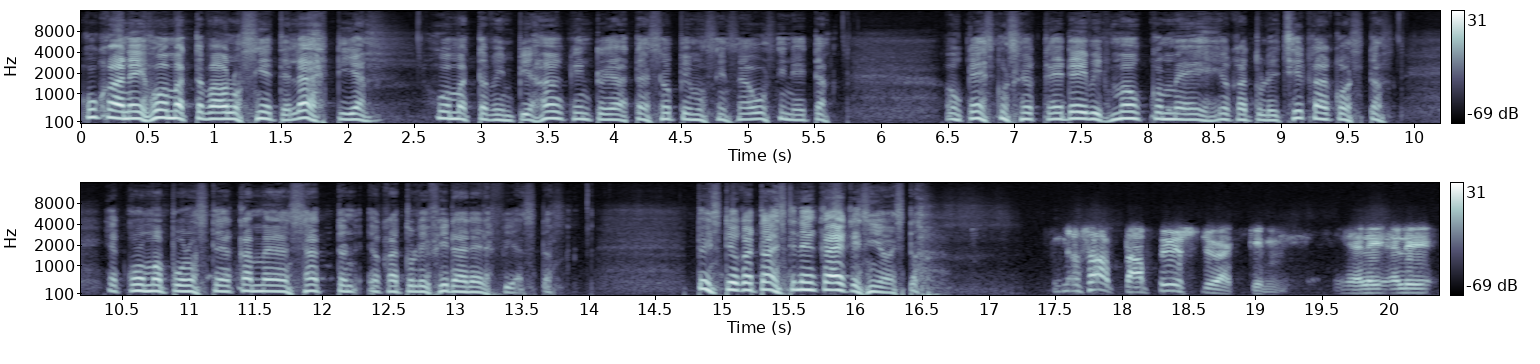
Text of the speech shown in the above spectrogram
Kukaan ei huomattava ollut sieltä lähtiä. Huomattavimpia hankintoja tai sopimuksensa uusineita on keskushyökkäjä David Montgomery, joka tuli Chicagosta, ja kulmapuolustaja Cameron Sutton, joka tuli Philadelphiasta. Pystyykö taistelemaan kaiken sijoista? No saattaa pystyäkin. Eli, eli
